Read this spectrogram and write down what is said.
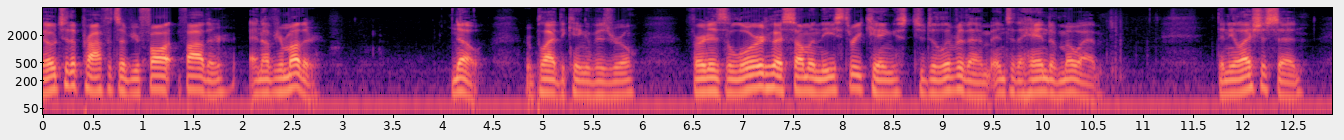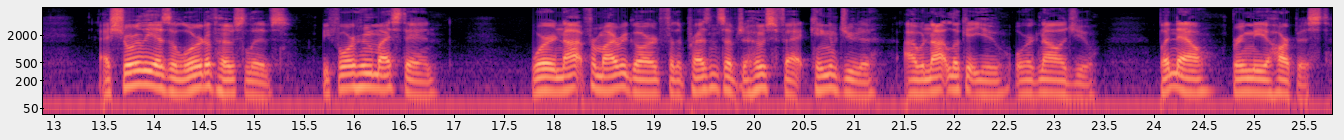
Go to the prophets of your fa- father and of your mother. No, replied the king of Israel, for it is the Lord who has summoned these three kings to deliver them into the hand of Moab. Then Elisha said, As surely as the Lord of hosts lives, before whom I stand, were it not for my regard for the presence of Jehoshaphat, king of Judah, I would not look at you or acknowledge you. But now bring me a harpist.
